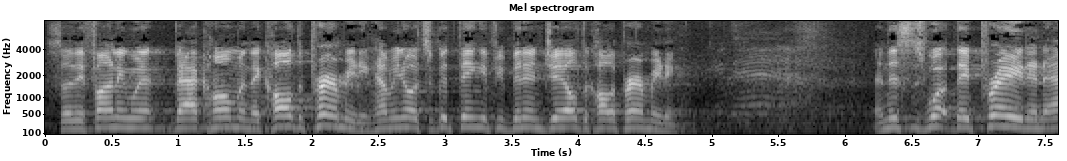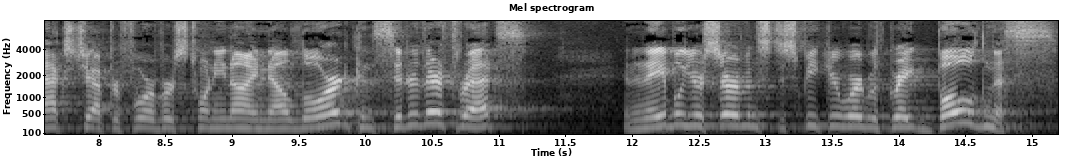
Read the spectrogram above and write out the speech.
So they finally went back home and they called the prayer meeting. How many know it's a good thing if you've been in jail to call a prayer meeting? And this is what they prayed in Acts chapter 4, verse 29. Now, Lord, consider their threats and enable your servants to speak your word with great boldness.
